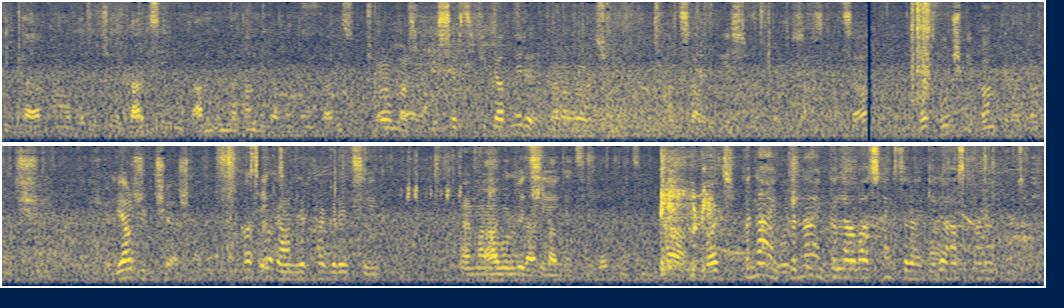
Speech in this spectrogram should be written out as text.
Դիք քաղաքը մոդելը չի գալիս է ամենական են գալիս ու չի։ Պարոն Մարզյան, այս սերտիֆիկատները կառավարությունը անցավ, ես հասկացա, բայց ոչ մի բան դրական չի։ Լիարժեք չի աշխատում։ Եկա անհերթագրեցինք, պայմանավորվեցինք, աշխատեցին։ հա, բայց Գնայինք, գնայինք, կլավացնենք ծրագիրը, հասկանանք ոնց է։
